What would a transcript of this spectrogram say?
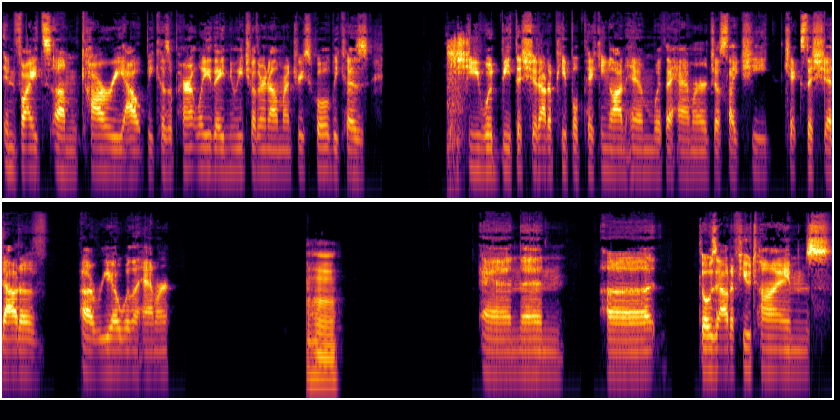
invites um Kaori out because apparently they knew each other in elementary school because she would beat the shit out of people picking on him with a hammer just like she kicks the shit out of uh, Ryo with a hammer. Hmm and then uh goes out a few times.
